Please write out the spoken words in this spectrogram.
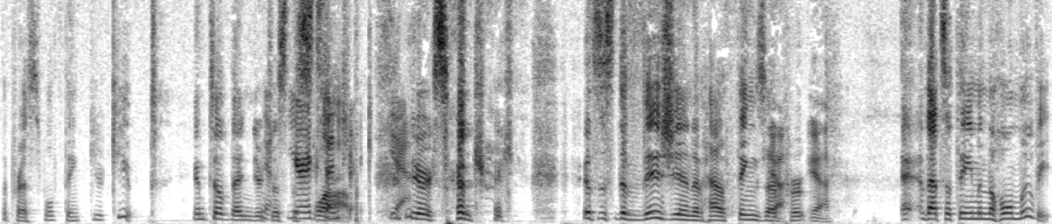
the press will think you're cute. Until then, you're Yeah, just a you're slob. eccentric. Yeah. You're eccentric. It's this division of how things are. Yeah. per- yeah. and that's a theme in the whole movie.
